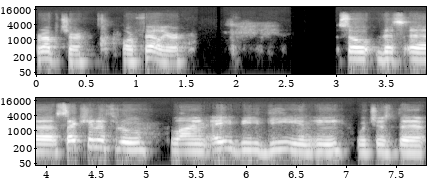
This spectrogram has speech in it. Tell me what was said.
rupture or failure. So this uh, section through line A, B, D, and E, which is the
